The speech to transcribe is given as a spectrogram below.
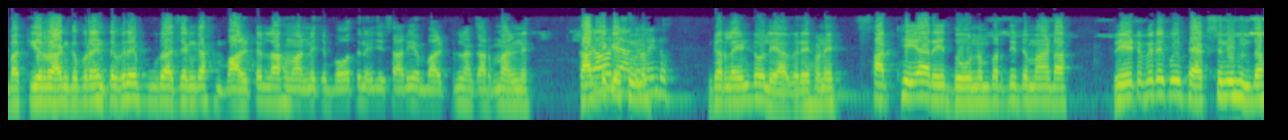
ਬਾਕੀ ਰੰਗ ਪ੍ਰਿੰਟ ਵੀਰੇ ਪੂਰਾ ਚੰਗਾ ਬਾਲਟਲਾ ਹਵਾਨੇ ਚ ਬਹੁਤ ਨੇ ਜੀ ਸਾਰੀਆਂ ਬਾਲਟਲਾਂ ਕਰਮ ਵਾਲੇ ਨੇ। ਕੱਢ ਕੇ ਸੁਣ। ਗਰਲੈਂਡੋ। ਲਿਆ ਵੀਰੇ ਹੁਣੇ। 60000 ਇਹ ਦੋ ਨੰਬਰ ਦੀ ਡਿਮਾਂਡ ਆ। ਰੇਟ ਵੀਰੇ ਕੋਈ ਫਿਕਸ ਨਹੀਂ ਹੁੰਦਾ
